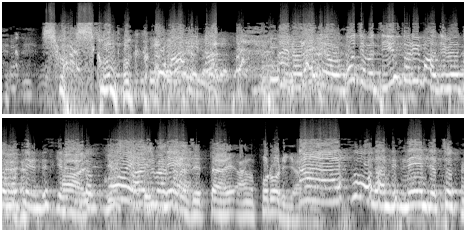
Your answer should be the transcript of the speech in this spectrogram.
仕込仕込んどく。あの、ラジオ、ぼちぼちユーストリーム始めようと思ってるんですけど、ちょっと怖いです始まったらね。絶対、あの、ポロリやる。ああ、そうなんですね。じゃあちょっと、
